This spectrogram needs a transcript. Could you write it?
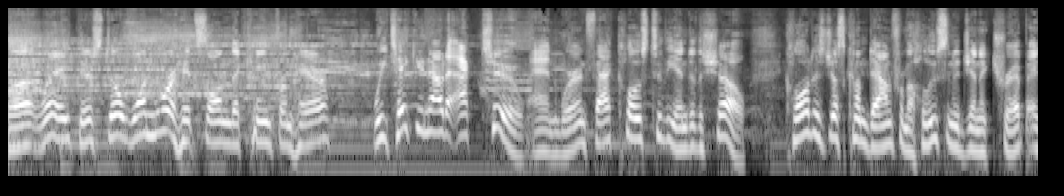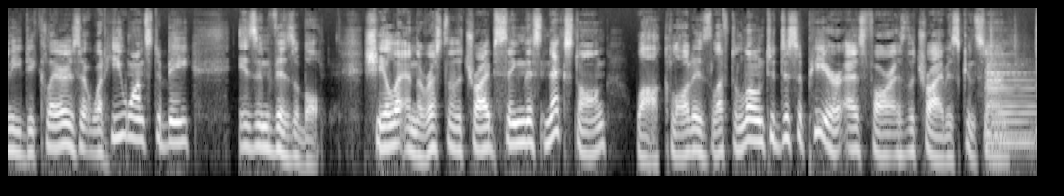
But wait, there's still one more hit song that came from Hair. We take you now to Act Two, and we're in fact close to the end of the show. Claude has just come down from a hallucinogenic trip, and he declares that what he wants to be is invisible. Sheila and the rest of the tribe sing this next song, while Claude is left alone to disappear as far as the tribe is concerned.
